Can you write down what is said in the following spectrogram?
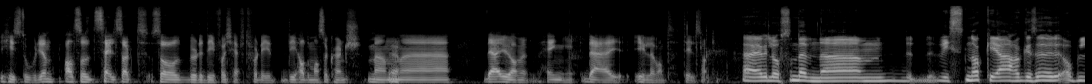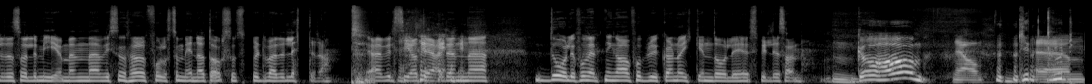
historien. Altså Selvsagt så burde de få kjeft fordi de hadde masse crunch, men eh, det er uavhengig Det er irrelevant til saken. Eh, Jeg vil også nevne, mm, visstnok, jeg har ikke opplevd det så veldig mye, men hvis visstnok er det folk som mener at Dark Souls burde være lettere. Jeg vil si at det er en dårlig forventning av forbrukeren, og ikke en dårlig spilldesign. Go home! Ja. Get Em,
